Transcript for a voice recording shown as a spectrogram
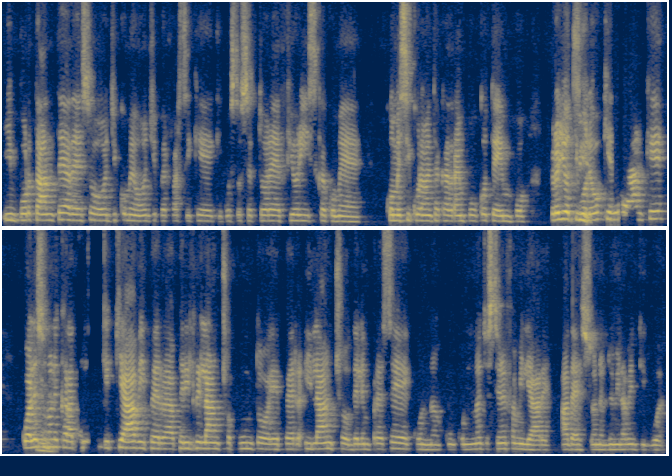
importante adesso oggi come oggi per far sì che, che questo settore fiorisca come, come, sicuramente accadrà in poco tempo però io ti sì. volevo chiedere anche quali sono mm. le caratteristiche chiavi per, per, il rilancio appunto e per il lancio delle imprese con, con, con una gestione familiare adesso nel 2022?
